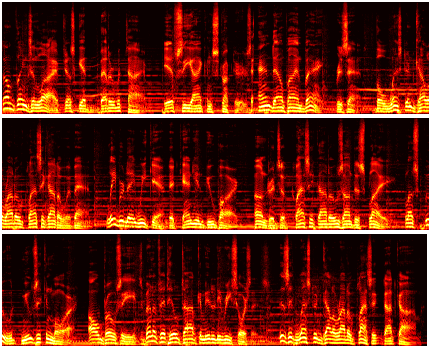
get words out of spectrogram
Some things in life just get better with time. FCI Constructors and Alpine Bank present the Western Colorado Classic Auto Event, Labor Day weekend at Canyon View Park. Hundreds of classic autos on display, plus food, music, and more. All proceeds benefit Hilltop Community Resources. Visit WesternColoradoClassic.com.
